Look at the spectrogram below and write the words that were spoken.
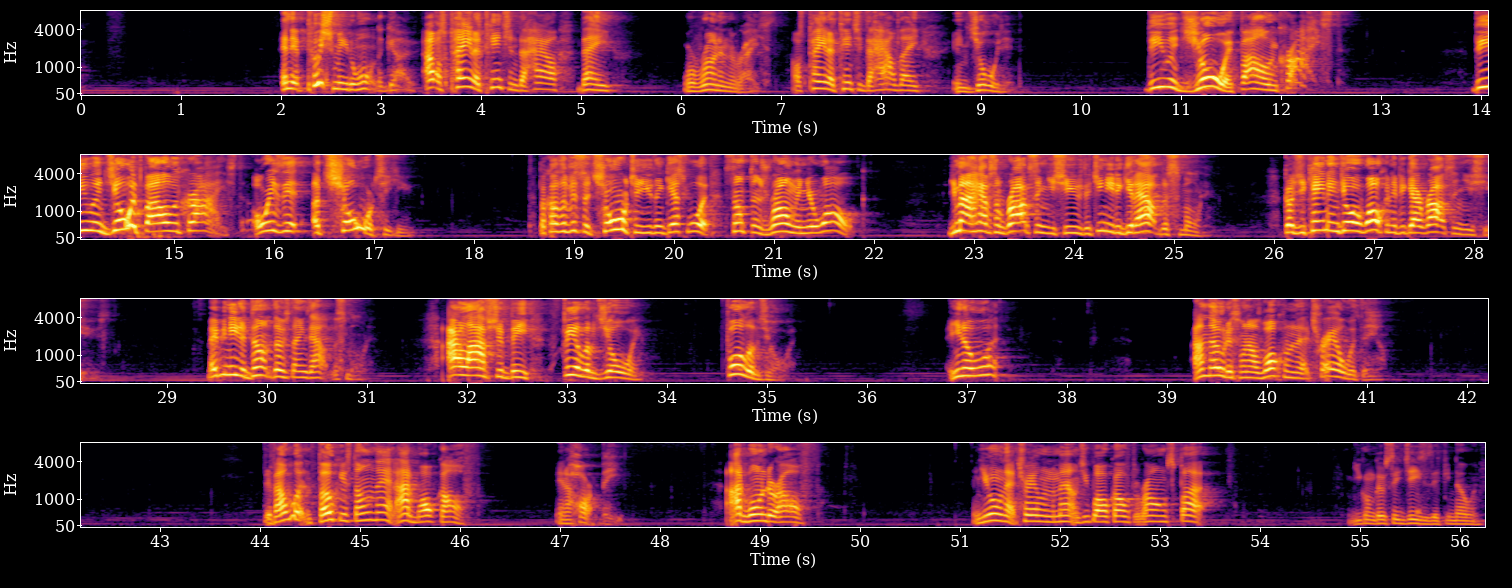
And it pushed me to want to go. I was paying attention to how they were running the race. I was paying attention to how they enjoyed it. Do you enjoy following Christ? Do you enjoy following Christ? Or is it a chore to you? Because if it's a chore to you, then guess what? Something's wrong in your walk. You might have some rocks in your shoes that you need to get out this morning. Because you can't enjoy walking if you got rocks in your shoes. Maybe you need to dump those things out this morning. Our life should be full of joy, full of joy. And you know what? I noticed when I was walking on that trail with them, if I wasn't focused on that, I'd walk off in a heartbeat. I'd wander off. And you on that trail in the mountains, you walk off the wrong spot. You're going to go see Jesus if you know him.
